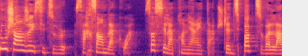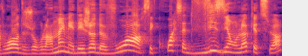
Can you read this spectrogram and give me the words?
tout changer si tu veux. Ça ressemble à quoi? Ça, c'est la première étape. Je te dis pas que tu vas l'avoir du jour au lendemain, mais déjà de voir c'est quoi cette vision-là que tu as,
